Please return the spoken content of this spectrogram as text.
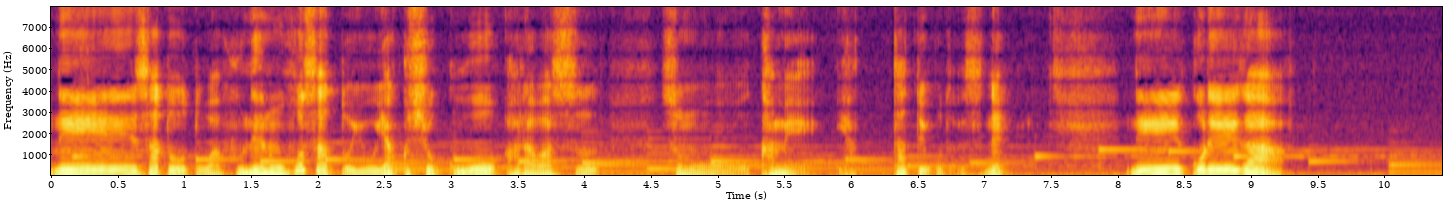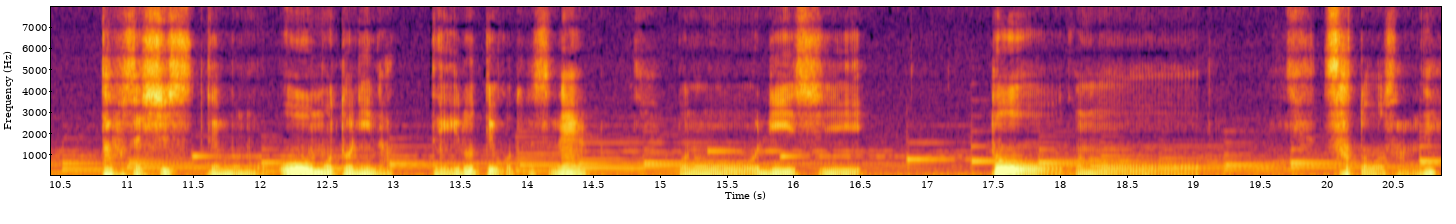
で、佐藤とは船の補佐という役職を表す、その、加盟やったということですね。で、これが、タフセシステムの大元になっているということですね。このリー氏と、この佐藤さんね。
